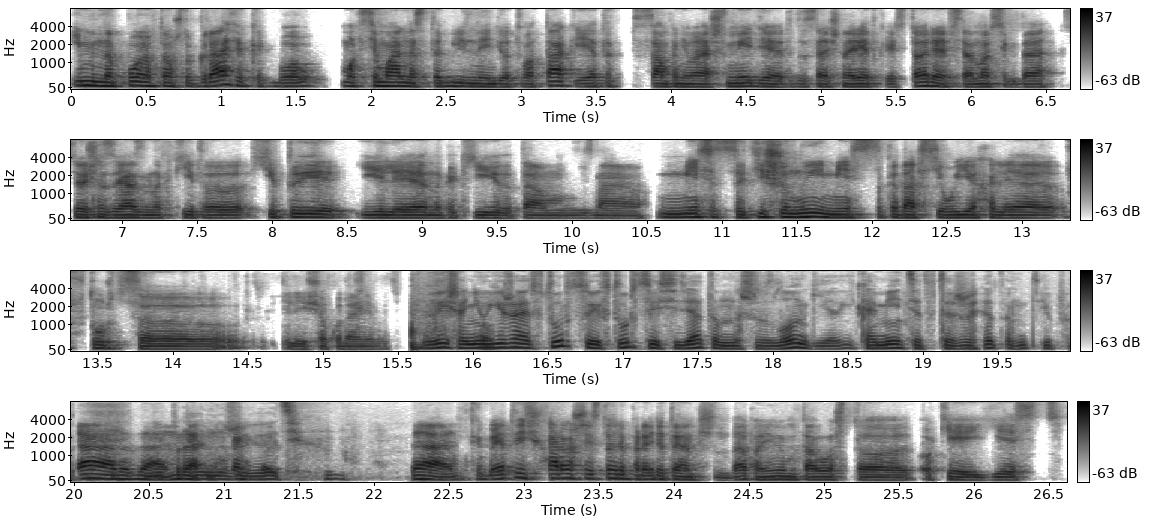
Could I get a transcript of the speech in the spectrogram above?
Именно понял в том, что график как бы максимально стабильно идет в атак, и это, сам понимаешь, медиа это достаточно редкая история, все равно всегда все очень завязано на какие-то хиты или на какие-то там, не знаю, месяцы тишины, месяцы, когда все уехали в Турцию или еще куда-нибудь. Ну, видишь, они вот. уезжают в Турцию, и в Турции сидят там на шезлонге и комментят в ТЖ, там, типа, да, да, да. неправильно ну, живете. Да, как бы это еще хорошая история про retention, да, помимо того, что, окей, есть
